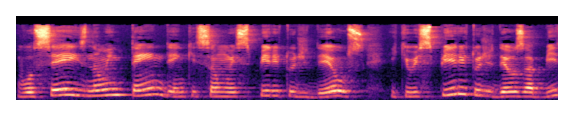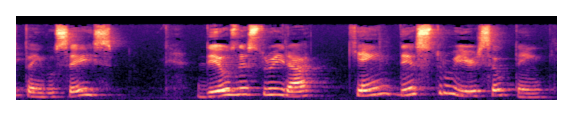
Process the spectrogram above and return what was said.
Vocês não entendem que são o Espírito de Deus e que o Espírito de Deus habita em vocês? Deus destruirá quem destruir seu templo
